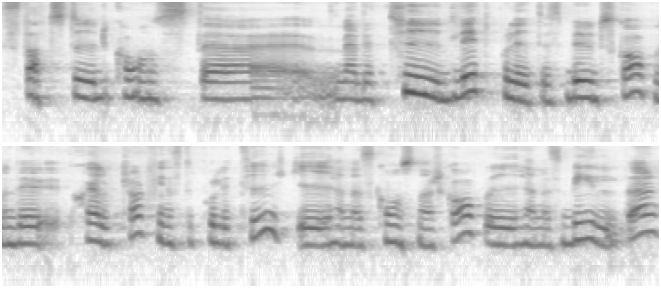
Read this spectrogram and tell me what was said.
statsstyrd konst eh, med ett tydligt politiskt budskap. Men det, självklart finns det politik i hennes konstnärskap och i hennes bilder.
